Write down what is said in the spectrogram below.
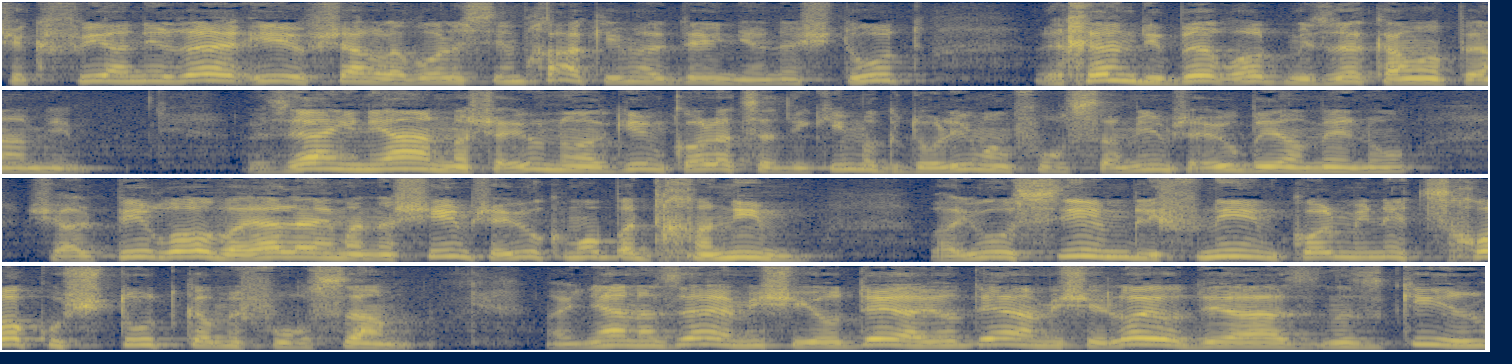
שכפי הנראה אי אפשר לבוא לשמחה כי אם על ידי ענייני שטות, וכן דיבר עוד מזה כמה פעמים. וזה העניין, מה שהיו נוהגים כל הצדיקים הגדולים המפורסמים שהיו בימינו, שעל פי רוב היה להם אנשים שהיו כמו בדחנים, והיו עושים לפנים כל מיני צחוק ושטות כמפורסם. העניין הזה, מי שיודע, יודע, מי שלא יודע, אז נזכיר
